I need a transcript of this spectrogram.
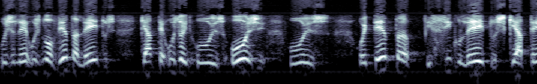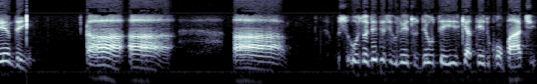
os, os 90 leitos, que até os, os, hoje os 85 leitos que atendem a, a, a os 85 leitos de UTI que atendem o combate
